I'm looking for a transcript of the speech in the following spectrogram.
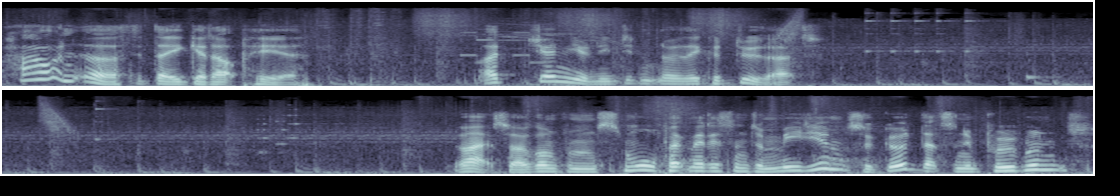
How on earth did they get up here? I genuinely didn't know they could do that. Right, so I've gone from small pet medicine to medium, so good, that's an improvement.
